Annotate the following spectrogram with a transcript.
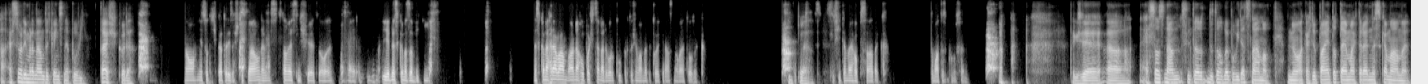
A ESO Rimmer nám teďka nic nepoví, to je škoda. No, něco teďka tady zaštěkal, nevím, jestli to tam je slyšet, ale je dneska na zabití. Dneska nahrávám na houpačce na dvorku, protože máme takové krásné léto, tak Super. slyšíte mého psa, tak to máte s bonusem. Takže uh, Esos nám si to do toho bude povídat s náma. No a každopádně to téma, které dneska máme,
